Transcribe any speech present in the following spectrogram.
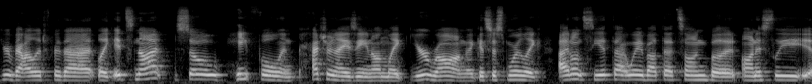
you're valid for that. Like it's not so hateful and patronizing on like you're wrong. Like it's just more like I don't see it that way about that song, but honestly,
